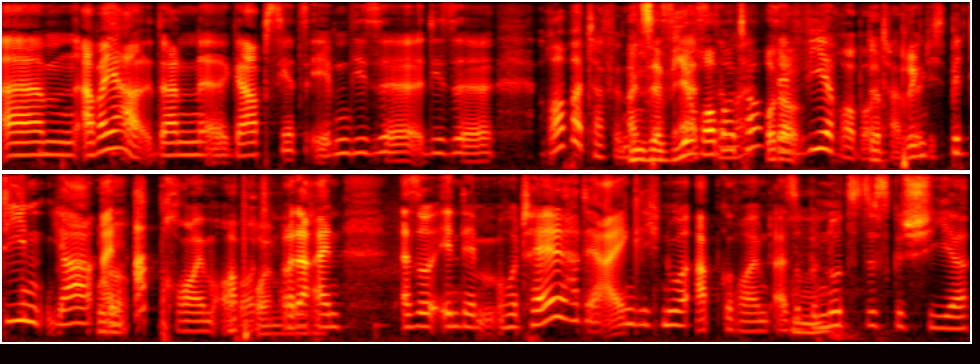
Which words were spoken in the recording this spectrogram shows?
Ähm, aber ja, dann äh, gab es jetzt eben diese, diese Roboter für mich. Ein Servierroboter? Oder Servierroboter. Bringt, ich bedienen, ja, ein Abräumroboter. Abräumroboter. Oder ein, also in dem Hotel hat er eigentlich nur abgeräumt, also mhm. benutztes Geschirr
